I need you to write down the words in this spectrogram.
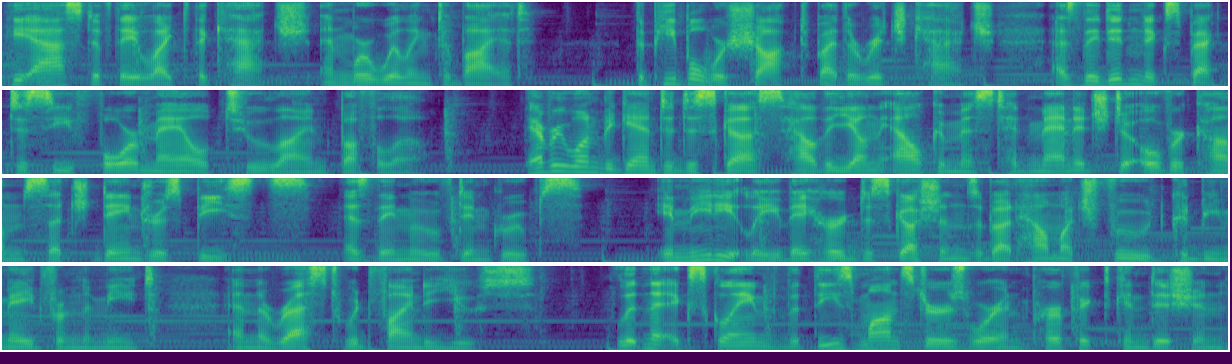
He asked if they liked the catch and were willing to buy it. The people were shocked by the rich catch, as they didn't expect to see four male, two-lined buffalo. Everyone began to discuss how the young alchemist had managed to overcome such dangerous beasts as they moved in groups. Immediately, they heard discussions about how much food could be made from the meat, and the rest would find a use. Litna exclaimed that these monsters were in perfect condition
